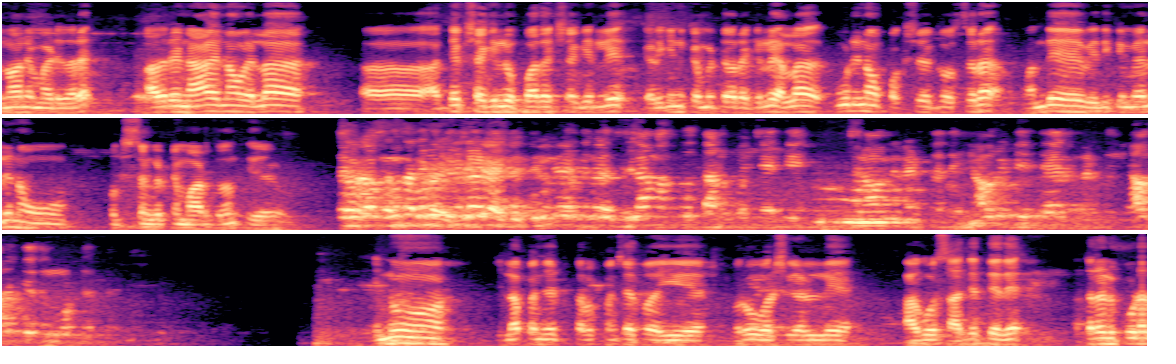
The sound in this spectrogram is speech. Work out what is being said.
ಚುನಾವಣೆ ಮಾಡಿದ್ದಾರೆ. ಆದರೆ ನಾಳೆ ನಾವೆಲ್ಲ ಆ, ಅಧ್ಯಕ್ಷ ಆಗಿರಲಿ ಉಪಾಧ್ಯಕ್ಷ ಆಗಿರಲಿ ಕೆಳಗಿನ ಕಮಿಟಿ ಅವರಾಗಿರ್ಲಿ ಎಲ್ಲ ಕೂಡಿ ನಾವು ಪಕ್ಷಕ್ಕೋಸ್ಕರ ಒಂದೇ ವೇದಿಕೆ ಮೇಲೆ ನಾವು ಪಕ್ಷ ಸಂಘಟನೆ ಮಾಡ್ತೇವೆ ಅಂತ ಹೇಳಿ ಜಿಲ್ಲೆ- ಜಿಲ್ಲೆ- ಜಿಲ್ಲೆ- ಜಿಲ್ಲಾ ಮತ್ತು ತಾಲೂಕು ಪಂಚಾಯತಿ ಚುನಾವಣೆ ನಡೀತಾ ಇದೆ ಯಾವ ರೀತಿ ತಯಾರಿ ಯಾವ ರೀತಿ ಅದನ್ನ ನೋಡ್ತಾರೆ ಸರ್? ಇನ್ನೂ ಜಿಲ್ಲಾ ಪಂಚಾಯತ್ ತಾಲೂಕ್ ಪಂಚಾಯತ್ ಈ ಬರುವ ವರ್ಷಗಳಲ್ಲಿ ಆಗುವ ಸಾಧ್ಯತೆ ಇದೆ ಅದರಲ್ಲೂ ಕೂಡ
